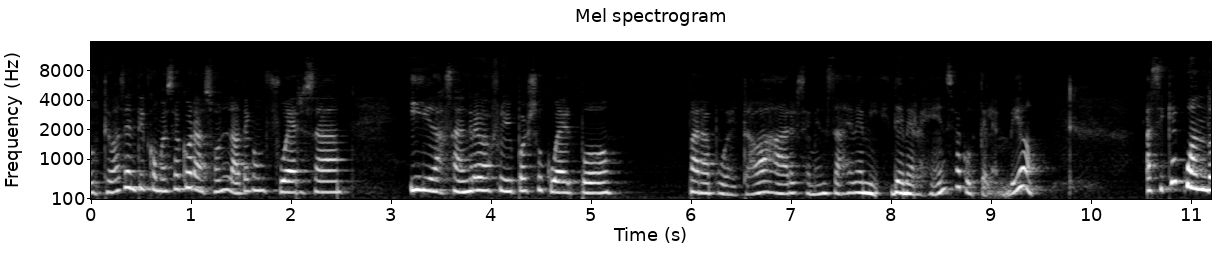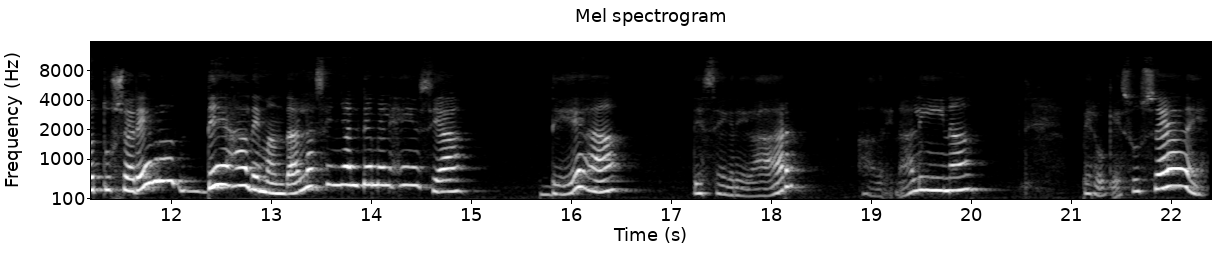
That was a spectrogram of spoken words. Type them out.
usted va a sentir como ese corazón late con fuerza, y la sangre va a fluir por su cuerpo para poder trabajar ese mensaje de, de emergencia que usted le envió. Así que cuando tu cerebro deja de mandar la señal de emergencia, deja de segregar adrenalina. Pero ¿qué sucede?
